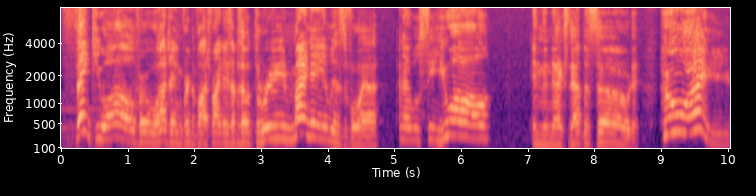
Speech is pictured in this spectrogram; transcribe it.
Thank you all for watching Freedom Flash Fridays episode 3. My name is Voya, and I will see you all in the next episode. Hooray!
